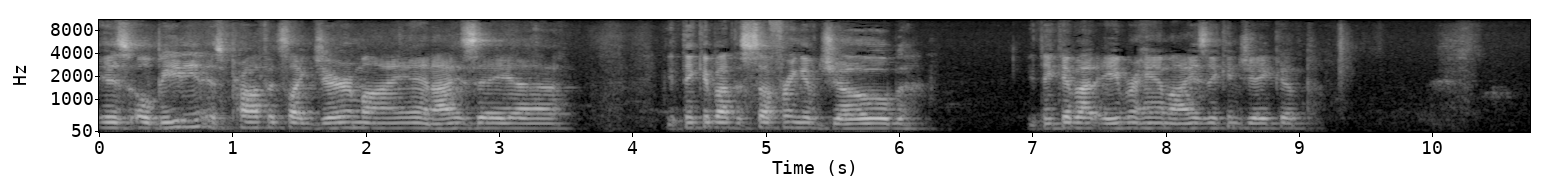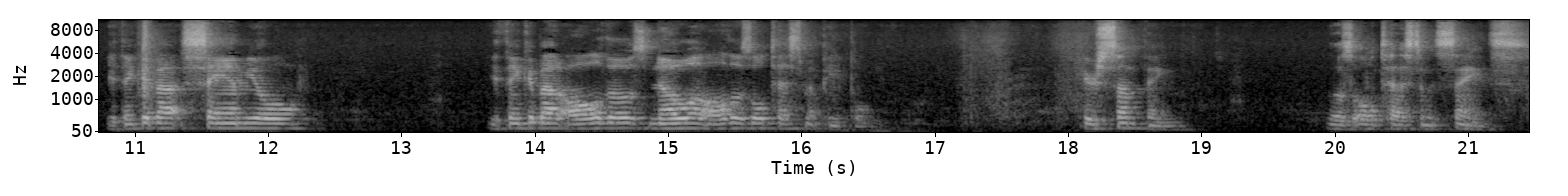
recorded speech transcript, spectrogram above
as obedient as prophets like Jeremiah and Isaiah, you think about the suffering of Job, you think about Abraham, Isaac, and Jacob, you think about Samuel, you think about all those Noah, all those Old Testament people. Here's something those Old Testament saints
